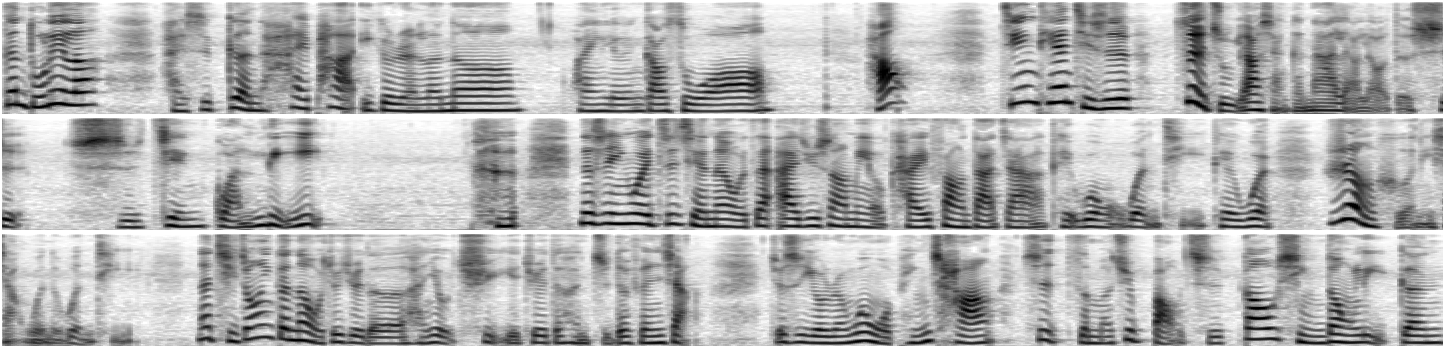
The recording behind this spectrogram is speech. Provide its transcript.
更独立了，还是更害怕一个人了呢？欢迎留言告诉我哦。好，今天其实最主要想跟大家聊聊的是时间管理。那是因为之前呢，我在 IG 上面有开放，大家可以问我问题，可以问任何你想问的问题。那其中一个呢，我就觉得很有趣，也觉得很值得分享，就是有人问我平常是怎么去保持高行动力，跟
